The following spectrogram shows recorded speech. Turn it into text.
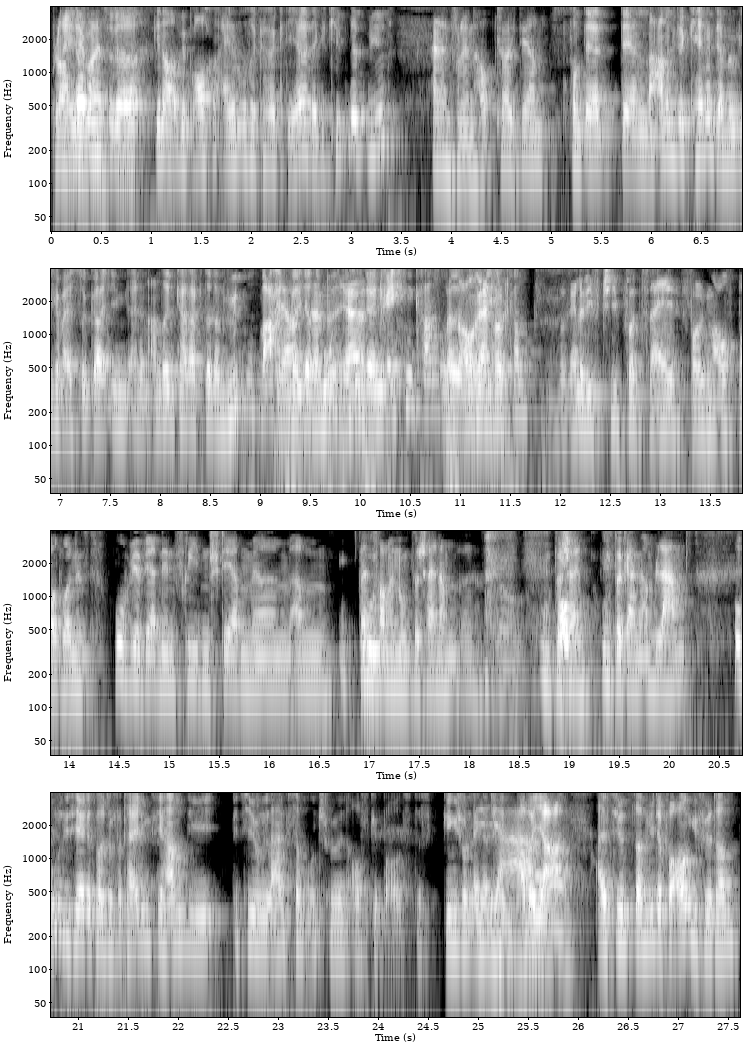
Plot einer unserer, genau, wir brauchen einen unserer Charaktere, der gekidnappt wird, Einen von den Hauptcharakteren. von der, deren Namen wir kennen, der möglicherweise sogar irgendeinen anderen Charakter dann wütend macht, Ja, weil der dann- tot ist ja. und der ihn rächen kann. Was oder auch einfach kann. relativ cheap vor zwei Folgen aufgebaut worden ist. Oh, wir werden in Frieden sterben ähm, am, bei. Sonnenunterschein am äh, Unterschein, Untergang am Land. Um die Serie jetzt mal zu verteidigen, sie haben die Beziehung langsam und schön aufgebaut. Das ging schon länger Ja. hin. Aber ja, als sie uns dann wieder vor Augen geführt haben,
